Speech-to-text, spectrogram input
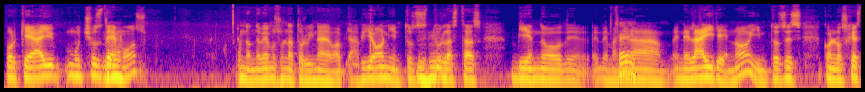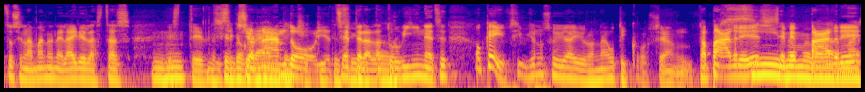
Porque hay muchos demos donde vemos una turbina de av- avión y entonces tú la estás viendo de, de manera en el aire, ¿no? Y entonces con los gestos en la mano en el aire la estás este, diseccionando grande, y etcétera, sí, la todo. turbina, etcétera. Ok, sí, yo no soy aeronáutico, o sea, está padre, Sí, se no ve padre,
